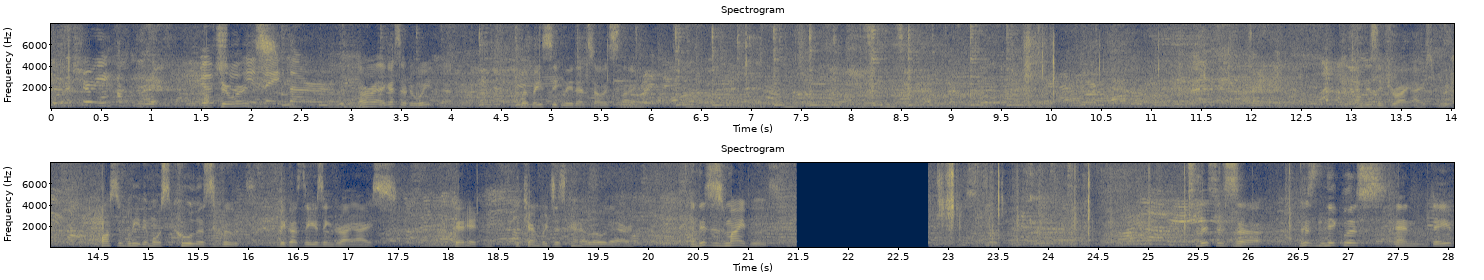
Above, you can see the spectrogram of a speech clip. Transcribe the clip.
We'll show you after. We'll Afterwards? show you later. Alright, I guess I have to wait then. But basically that's how it's like. And this is a dry ice booth. Possibly the most coolest booth because they're using dry ice. Get it? The temperature's kinda low there. And this is my booth. So this is uh this is Nicholas and Dave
